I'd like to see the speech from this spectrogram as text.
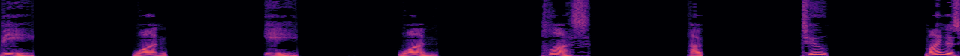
b 1 e 1 plus a 2 minus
